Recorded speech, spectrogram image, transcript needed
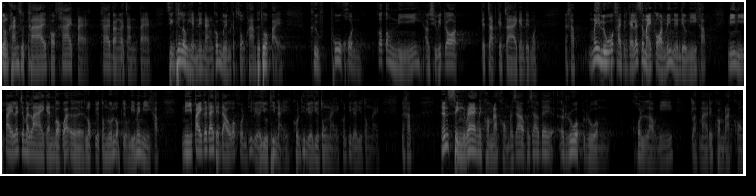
จนครั้งสุดท้าย พอค่ายแตกค่ายบางระจันแตก สิ่งที่เราเห็นในหนังก็เหมือนกับสงครามทั่วๆไป คือผู้คนก็ต้องหนีเอาชีวิตรอดกระจัดกระจายกันไปหมดนะครับ ไม่รู้ว่าใครเป็นใครและสมัยก่อนไม่เหมือนเดี๋ยวนี้ครับ หนีหนีไปแล้วจะมาลายกันบอกว่าเออหลบอยู่ตรงนู้นหลบอยู่ตรงนี้ไม่มีครับหนีไปก็ได้แต่เดาว่าคนที่เหลืออยู่ที่ไหน คนที่เหลืออยู่ตรงไหน คนที่เหลืออยู่ตรงไหนนะครับนั้นสิ่งแรกในความรักของพระเจ้าพระเจ้าได้รวบรวมคนเหล่านี้กลับมาด้วยความรักของ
